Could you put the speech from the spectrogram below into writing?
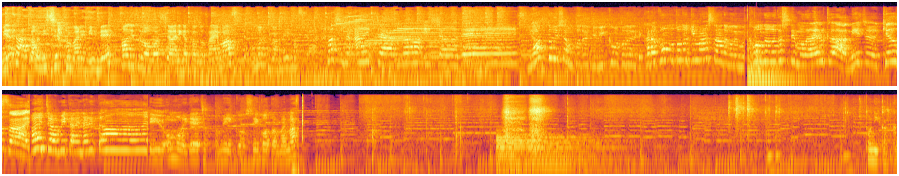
皆さんこんにちは。マリリンです。本日もご視聴ありがとうございます。この服わかりますか？星野愛ちゃんの衣装です。やっと衣装も届いてウィッグも届いてカラコンも届きましたということでこんな私でもなれるか。29歳。愛ちゃんみたいになりたい。っていう思いでちょっとメイクをしていこうと思います。とにかく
